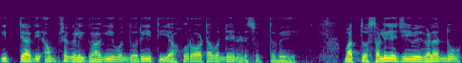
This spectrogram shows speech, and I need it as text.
ಇತ್ಯಾದಿ ಅಂಶಗಳಿಗಾಗಿ ಒಂದು ರೀತಿಯ ಹೋರಾಟವನ್ನೇ ನಡೆಸುತ್ತವೆ. ಮತ್ತು ಸ್ಥಳೀಯ ಜೀವಿಗಳನ್ನು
